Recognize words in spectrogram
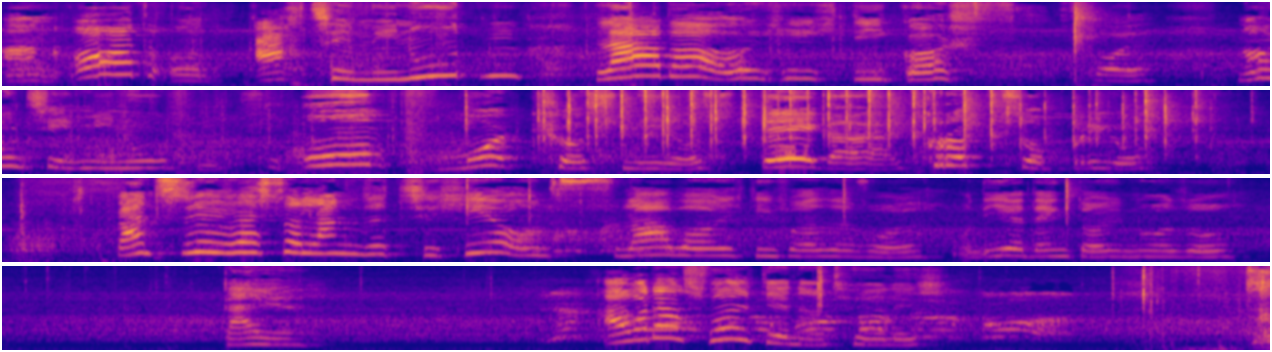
an Ort und 18 Minuten laber euch ich die Gosch voll. 19 Minuten. Um muchos míos. Digga, Cruzzo Brio. Ganz Silvester lang sitze ich hier und laber euch die Fresse voll. Und ihr denkt euch nur so, geil. Aber das wollt ihr natürlich. 3-0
